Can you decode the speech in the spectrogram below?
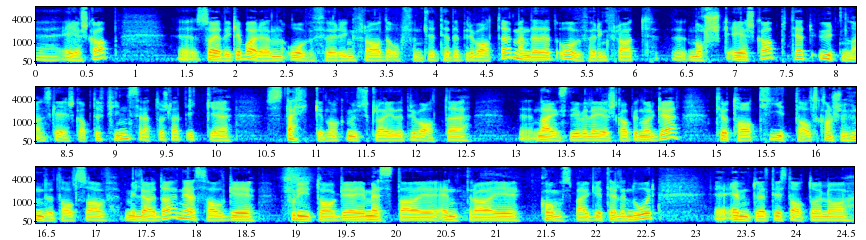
eierskap, så er det ikke bare en overføring fra det offentlige til det private, men det er et overføring fra et eh, norsk eierskap til et utenlandsk eierskap. Det finnes rett og slett ikke sterke nok muskler i det private næringslivet næringsliv eller eierskap i Norge til å ta titalls, kanskje hundretalls av milliarder. Nedsalg i Flytoget, i Mesta, i Entra, i Kongsberg, i Telenor Eh, eventuelt i Statoil og,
